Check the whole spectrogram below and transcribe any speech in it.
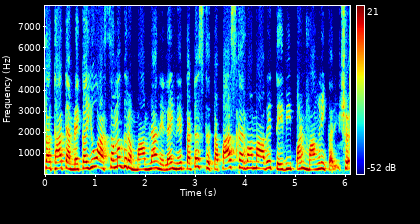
તથા તેમણે કહ્યું, આ સમગ્ર મામલાને લઈને તટસ્થ તપાસ કરવામાં આવે તેવી પણ માંગણી કરી છે.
